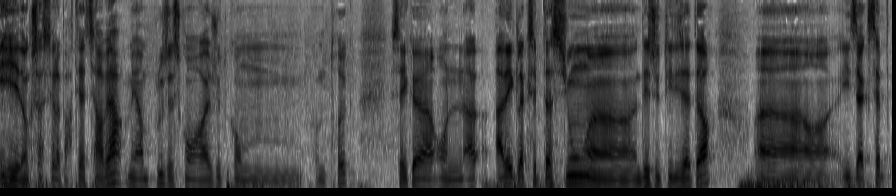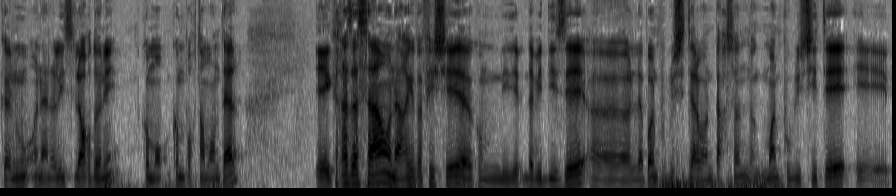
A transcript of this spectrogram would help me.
Et donc ça c'est la partie ad serveur, mais en plus ce qu'on rajoute comme, comme truc, c'est qu'avec l'acceptation euh, des utilisateurs, ils acceptent que nous on analyse leurs données comportementales et grâce à ça, on arrive à afficher, euh, comme David disait, euh, la bonne publicité à la bonne personne. Donc moins de publicité et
